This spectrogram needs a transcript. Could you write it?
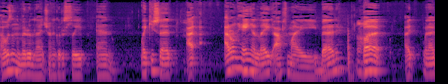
I was in the middle of the night trying to go to sleep, and like you said, I I don't hang a leg off my bed, Uh-huh. but I when I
